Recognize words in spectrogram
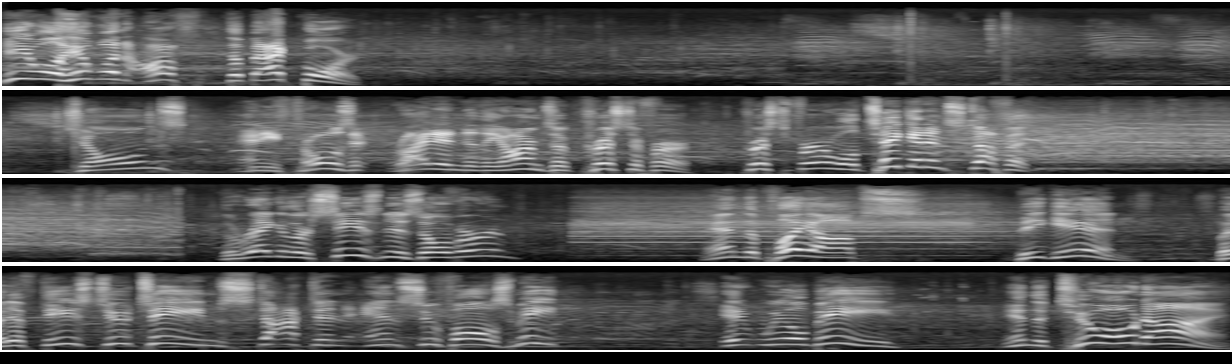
he will hit one off the backboard. Jones, and he throws it right into the arms of Christopher. Christopher will take it and stuff it. The regular season is over, and the playoffs begin. But if these two teams, Stockton and Sioux Falls, meet, it will be in the 209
